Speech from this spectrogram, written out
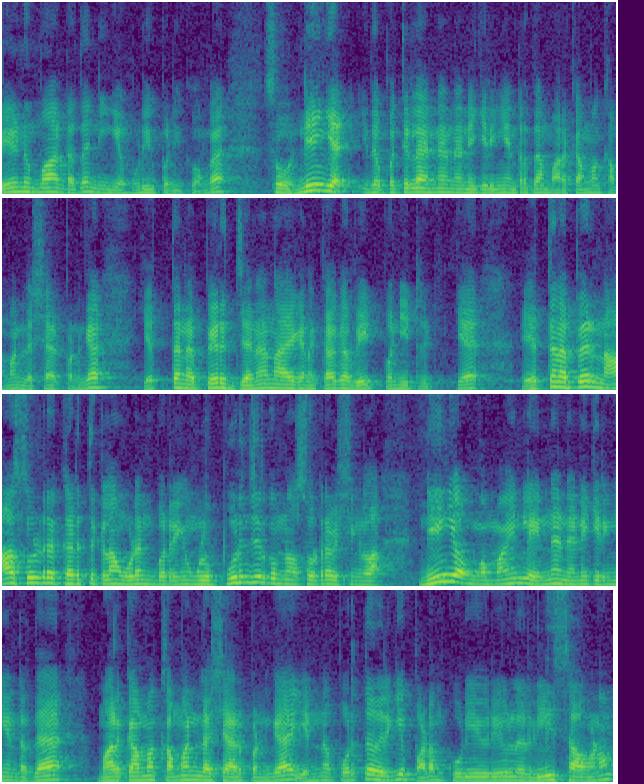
வேணுமான்றதை நீங்கள் முடிவு பண்ணிக்கோங்க. ஸோ நீங்கள் இதை பற்றிலாம் என்ன நினைக்கிறீங்கன்றதை மறக்காமல் கமெண்ட்டில் ஷேர் பண்ணுங்கள் எத்தனை பேர் ஜனநாயகனுக்காக வெயிட் பண்ணிகிட்ருக்கீங்க இருக்கீங்க எத்தனை பேர் நான் சொல்கிற கருத்துக்கெல்லாம் உடன்படுறீங்க? உங்களுக்கு புரிஞ்சிருக்கும் நான் சொல்கிற விஷயங்களாம் நீங்கள் உங்கள் மைண்டில் என்ன நினைக்கிறீங்கன்றதை மறக்காமல் கமெண்ட்டில் ஷேர் பண்ணுங்கள் என்னை பொறுத்த வரைக்கும் படம் கூடிய விரைவில் ரிலீஸ் ஆகணும்.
